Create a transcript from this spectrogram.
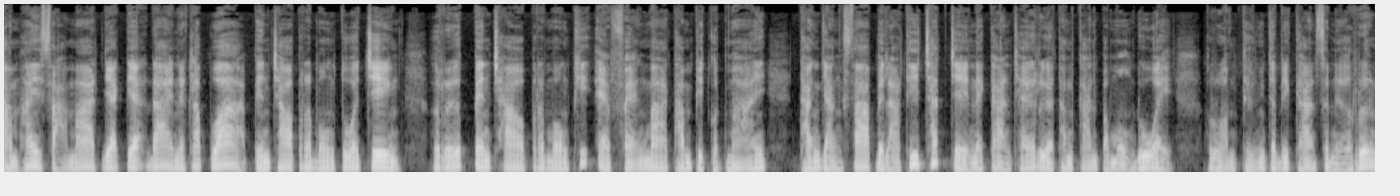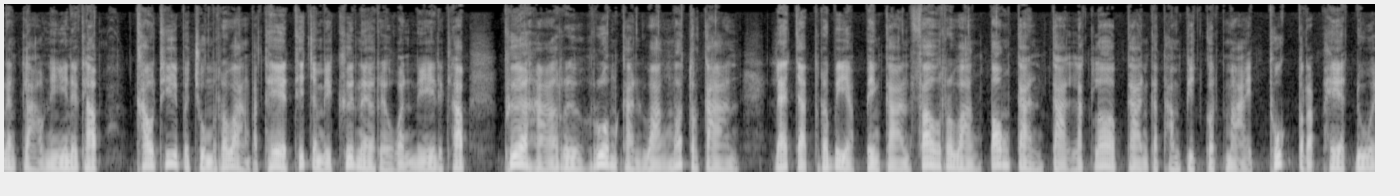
ทำให้สามารถแยกแยะได้นะครับว่าเป็นชาวประมงตัวจริง หรือเป็นชาวประมงที่แอบแฝงมาทำผิดกฎหมาย ทั้งยังทราบเวลาที่ชัดเจนในการใช้เรือทำการประมงด้วย รวมถึงจะมีการเสนอเรื่องดังกล่าวนี้นะครับ เข้าที่ประชุมระหว่างประเทศที่จะมีขึ้นในเร็ววันนี้นะครับ เพื่อหาเรือร่วมกันวางมาตรการ และจัดระเบียบเป็นการเฝ้าระวังป้องกันการลักลอบการกระทำผิดกฎหมายทุกประเภทด้วย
